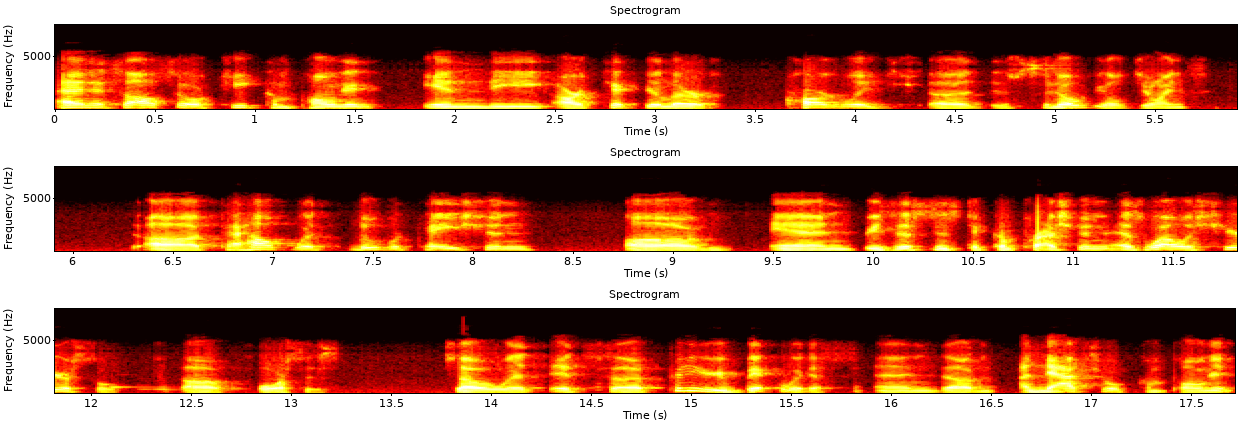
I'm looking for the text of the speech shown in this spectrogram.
And it's also a key component in the articular cartilage uh, synovial joints uh, to help with lubrication um, and resistance to compression as well as shear uh, forces. So it, it's uh, pretty ubiquitous and um, a natural component.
